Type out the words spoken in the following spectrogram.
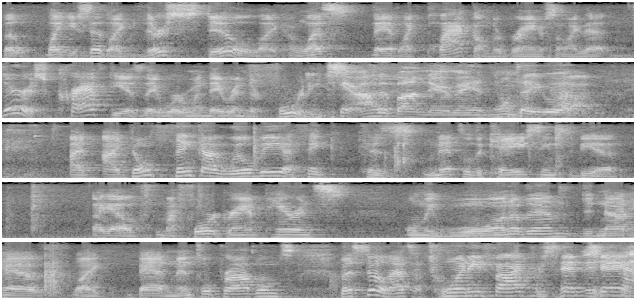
but like you said like they're still like unless they have like plaque on their brain or something like that they're as crafty as they were when they were in their 40s Yeah, I hope I'm there, man. Oh I'll tell you my what. I, I don't think I will be. I think because mental decay seems to be a. I got my four grandparents. Only one of them did not have like bad mental problems, but still, that's a twenty five percent chance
